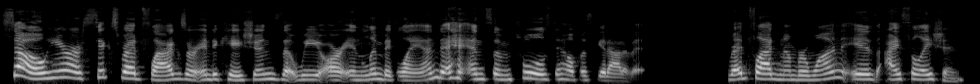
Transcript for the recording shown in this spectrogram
So, here are six red flags or indications that we are in limbic land and some tools to help us get out of it. Red flag number one is isolation.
